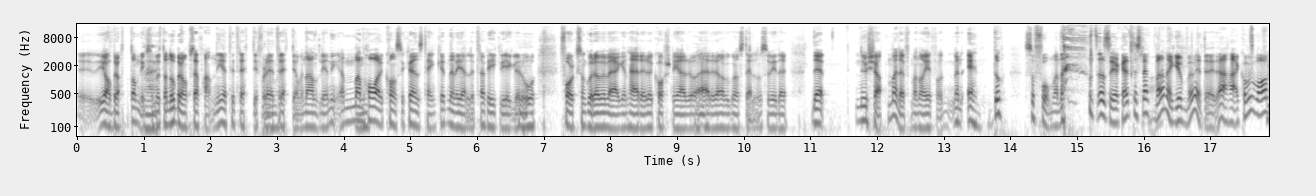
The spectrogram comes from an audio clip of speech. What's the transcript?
eh, jag har bråttom liksom, Nej. utan då bromsar jag fan ner till 30 för det är 30 av en anledning. Man har konsekvenstänket när det gäller trafikregler och folk som går över vägen, här är det korsningar och här är det övergångsställen och så vidare. Det, nu köper man det för man har erfarenhet, men ändå så får man Alltså jag kan inte släppa den här gubben vet du. Det här kommer vara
